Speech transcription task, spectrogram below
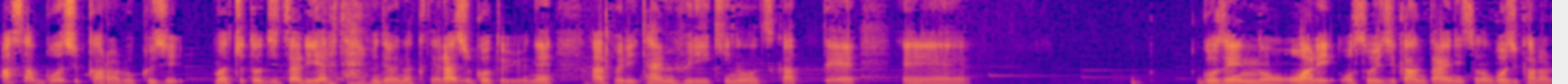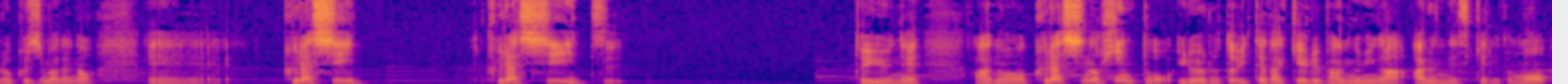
朝5時から6時、まあちょっと実はリアルタイムではなくて、ラジコというね、アプリ、タイムフリー機能を使って、えー午前の終わり、遅い時間帯にその5時から6時までの、えー、クラシー、クラシーズというね、あの、暮らしのヒントをいろいろといただける番組があるんですけれども、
